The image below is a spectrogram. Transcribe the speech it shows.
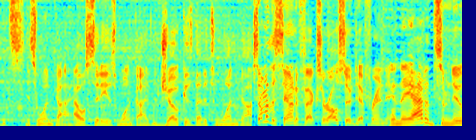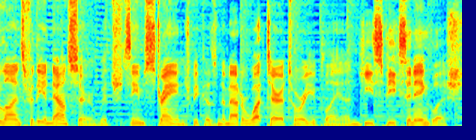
It's it's one guy. Owl City is one guy. The joke is that it's one guy. Some of the sound effects are also different. And they added some new lines for the announcer, which seems strange because no matter what territory you play in, he speaks in English.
